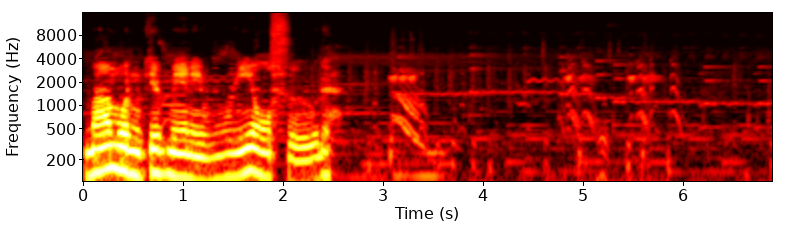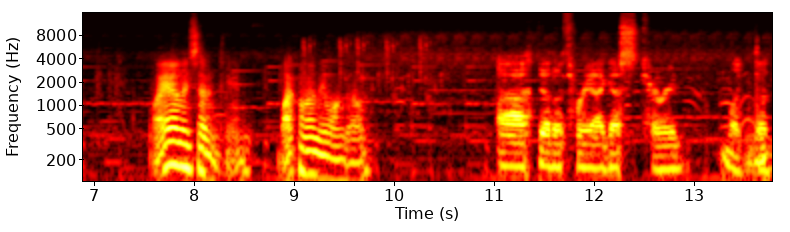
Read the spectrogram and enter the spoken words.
Mom wouldn't give me any real food. Why only 17? Why come only one go? Uh, the other three, I guess, carried like the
